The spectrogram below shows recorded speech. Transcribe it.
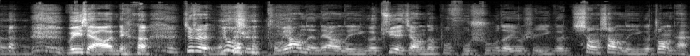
危险啊！你这个。就是又是同样的那样的一个倔强的、不服输的，又是一个向上的一个状态，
